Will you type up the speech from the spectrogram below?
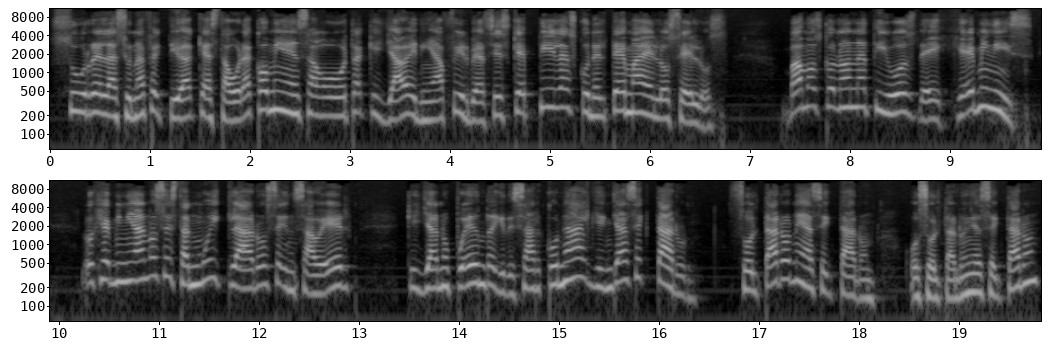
su relación afectiva que hasta ahora comienza otra que ya venía firme. Así es que pilas con el tema de los celos. Vamos con los nativos de Géminis. Los geminianos están muy claros en saber que ya no pueden regresar con alguien, ya aceptaron, soltaron y aceptaron, o soltaron y aceptaron,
